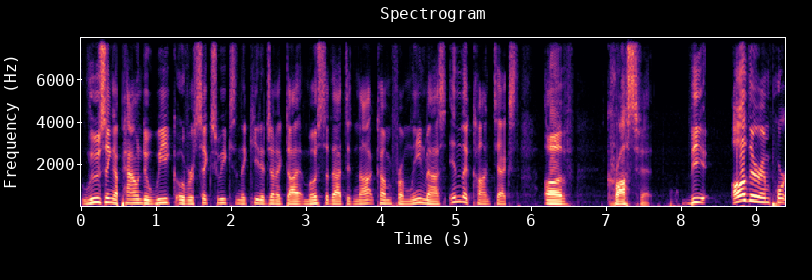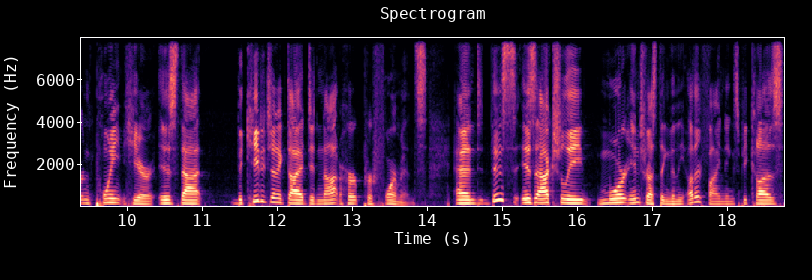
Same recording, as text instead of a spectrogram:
losing a pound a week over six weeks in the ketogenic diet, most of that did not come from lean mass in the context of CrossFit. The other important point here is that the ketogenic diet did not hurt performance. And this is actually more interesting than the other findings because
